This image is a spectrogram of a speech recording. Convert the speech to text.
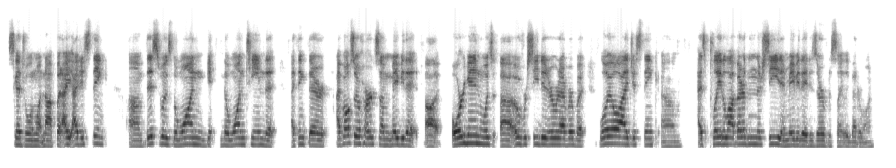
schedule and whatnot, but I, I just think um, this was the one the one team that I think they're. I've also heard some maybe that uh, Oregon was uh, overseeded or whatever, but Loyola I just think um, has played a lot better than their seed, and maybe they deserved a slightly better one.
